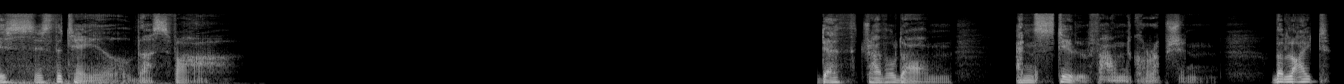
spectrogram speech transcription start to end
This is the tale thus far. Death travelled on, and still found corruption. The light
